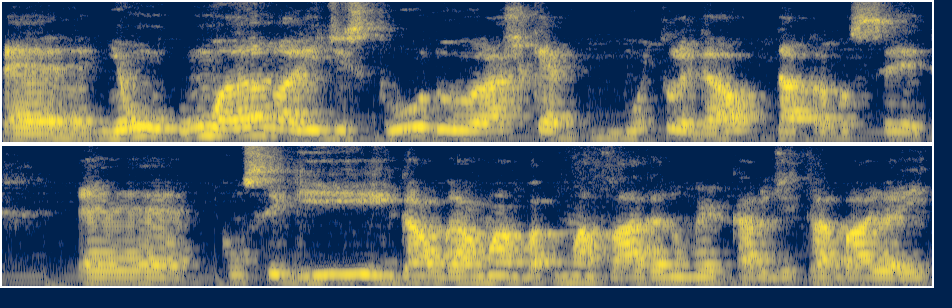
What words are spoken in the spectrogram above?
É, em um, um, ano ali de estudo, eu acho que é muito legal, dá para você é, conseguir galgar uma, uma vaga no mercado de trabalho aí,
